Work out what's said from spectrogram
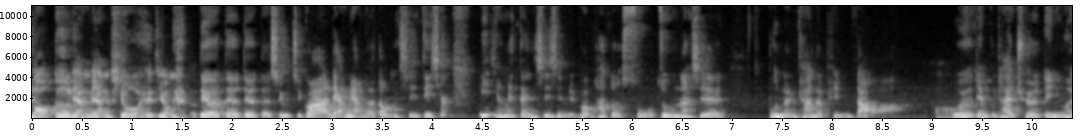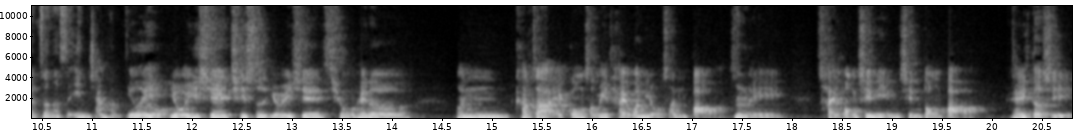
老哥凉凉秀诶，迄种的。对对对对，是有一寡凉凉的东西。底下以前的电视是不怕都锁住那些不能看的频道啊？我有点不太确定，因为真的是印象很。因为有一些，其实有一些像迄个。阮较早会讲什么台湾有三宝啊，什么彩虹新影、新东宝啊，嘿，都是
